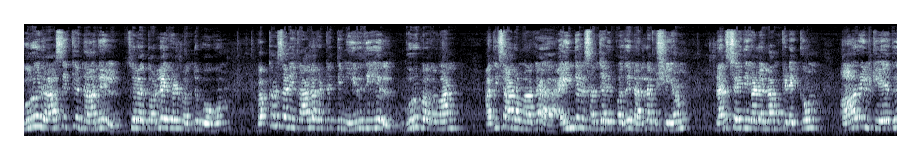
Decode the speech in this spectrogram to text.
குரு ராசிக்கு நாளில் சில தொல்லைகள் வந்து போகும். வக்ரசனி காலகட்டத்தின் இறுதியில் குரு பகவான் அதிசாரமாக ஐந்தில் சஞ்சரிப்பது நல்ல விஷயம். நற்செய்திகள் எல்லாம் கிடைக்கும். ஆறில் கேது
